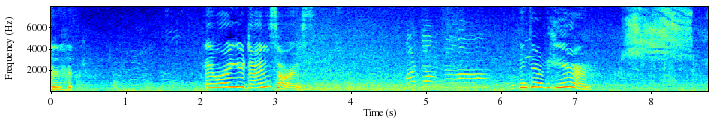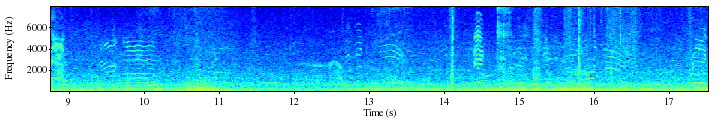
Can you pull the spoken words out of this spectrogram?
hey, where are your dinosaurs? I don't know. I think they're over here. Big thing here. Big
